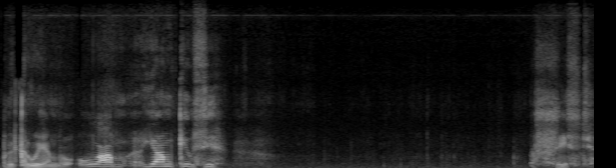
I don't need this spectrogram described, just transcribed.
Прикруємо лам, ямки всі. Шість.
